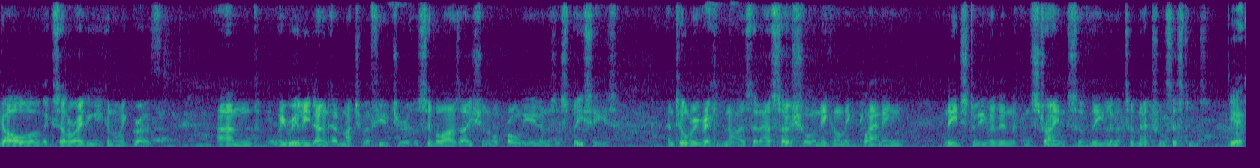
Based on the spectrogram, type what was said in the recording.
goal of accelerating economic growth. And we really don't have much of a future as a civilization, or probably even as a species, until we recognize that our social and economic planning needs to be within the constraints of the limits of natural systems. Yes.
